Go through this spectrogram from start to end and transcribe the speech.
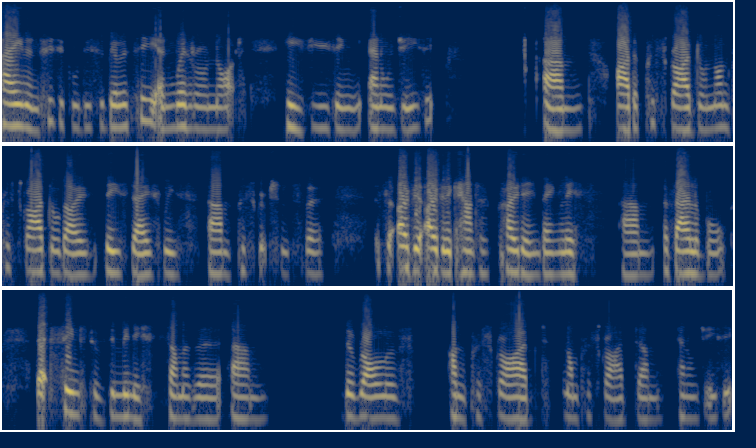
pain and physical disability and whether or not he's using analgesics, um, either prescribed or non-prescribed, although these days with um, prescriptions for over, over-the-counter codeine being less um, available, that seems to have diminished some of the um, the role of unprescribed, non-prescribed um, analgesics.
